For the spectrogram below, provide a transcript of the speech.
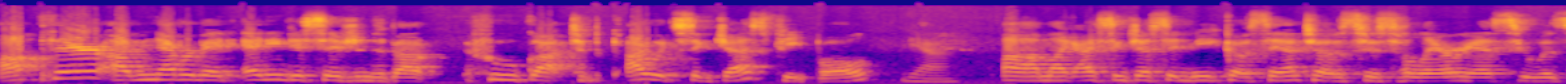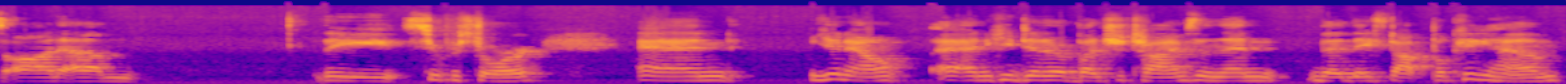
up there. I've never made any decisions about who got to, I would suggest people. Yeah. Um, like I suggested Nico Santos, who's hilarious, who was on um, the Superstore, and you know, and he did it a bunch of times, and then then they stopped booking him,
